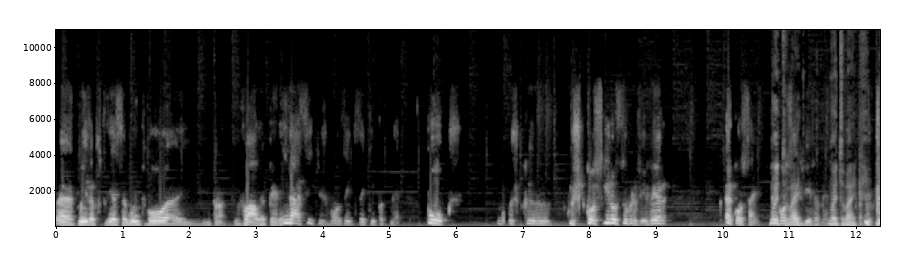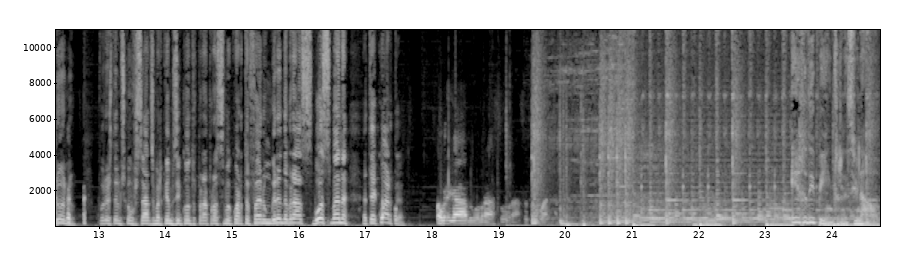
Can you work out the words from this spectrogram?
A comida portuguesa muito boa e pronto, vale a pena. Ainda há sítios bons aqui para comer. Poucos. Os que, os que conseguiram sobreviver, aconselho. Muito aconselho bem. vivamente. Muito bem. Nuno, por hoje estamos conversados, marcamos encontro para a próxima quarta-feira. Um grande abraço, boa semana, até quarta. Obrigado, um abraço, um abraço, até quarta. RDP Internacional.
